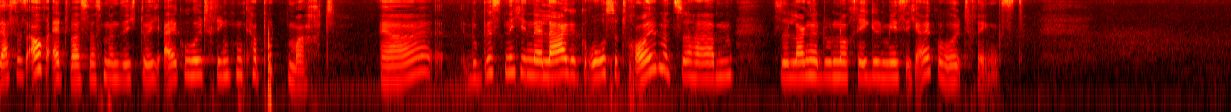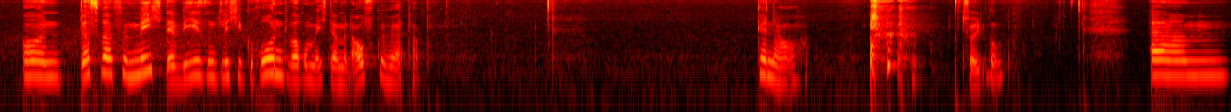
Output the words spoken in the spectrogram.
das ist auch etwas, was man sich durch Alkoholtrinken kaputt macht. Ja, du bist nicht in der Lage, große Träume zu haben, solange du noch regelmäßig Alkohol trinkst. Und das war für mich der wesentliche Grund, warum ich damit aufgehört habe. Genau. Entschuldigung. Ähm,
